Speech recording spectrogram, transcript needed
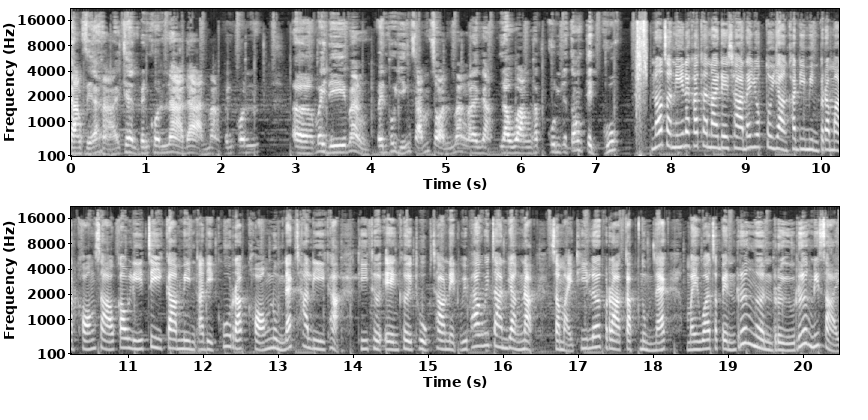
ทางเสียหาย เช่น เป็นคนหน้าด้านมั่งเป็นคน เอ่อไม่ดีมั่งเป็นผู้หญิงสำสอนมั่งอะไรเนี่ยระวังครับคุณจะต้องติดคุก นอกจากนี้นะคะทนายเดชาได้ยกตัวอย่างคดีหมิ่นประมาทของสาวเกาหลีจีกามิน อดีตคู่รักของหนุ่มแน็กชาลีค่ะ ที่เธอเองเคยถูกชาวเน็ตวิพากษ์วิจารณ์อย่างหนัก สมัยที่เลิกรากับหนุ่มแน็กไม่ว่าจะเป็นเรื่องเงินหรือเรื่องนิสัย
